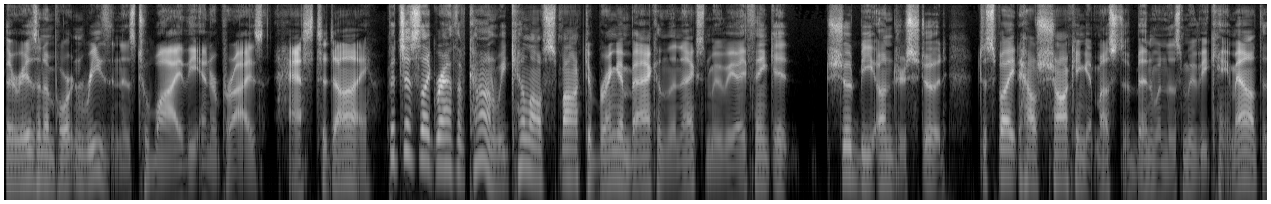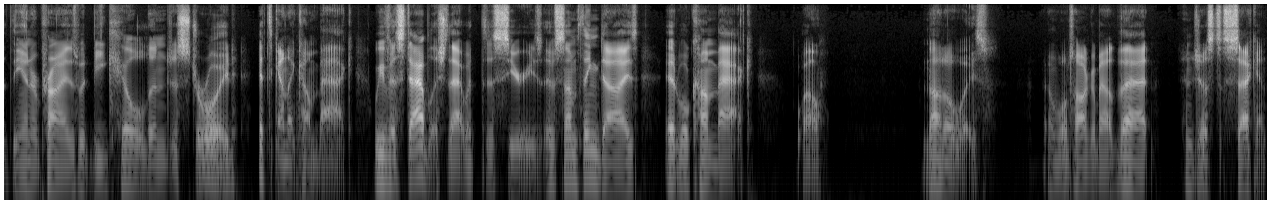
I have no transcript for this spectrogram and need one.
There is an important reason as to why the Enterprise has to die. But just like Wrath of Khan, we kill off Spock to bring him back in the next movie. I think it should be understood, despite how shocking it must have been when this movie came out that the Enterprise would be killed and destroyed. It's gonna come back. We've established that with this series. If something dies, it will come back. Well, not always. And we'll talk about that in just a second.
